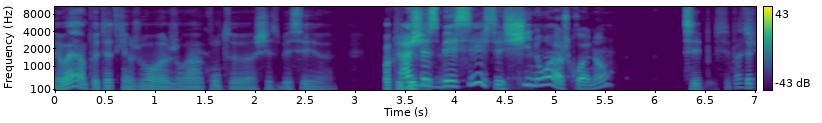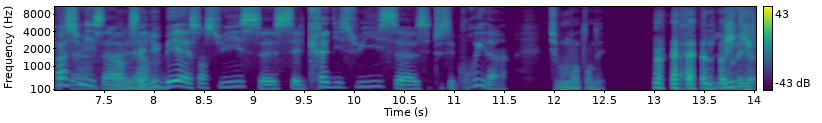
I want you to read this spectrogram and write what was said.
Et ouais, hein, peut-être qu'un jour, j'aurai un compte HSBC. HSBC, c'est chinois, je crois, non? C'est pas, suisse, pas suisse. Hein. Ah, c'est l'UBS en Suisse, euh, c'est le Crédit Suisse, euh, c'est tous ces pourris là. Si vous m'entendez.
